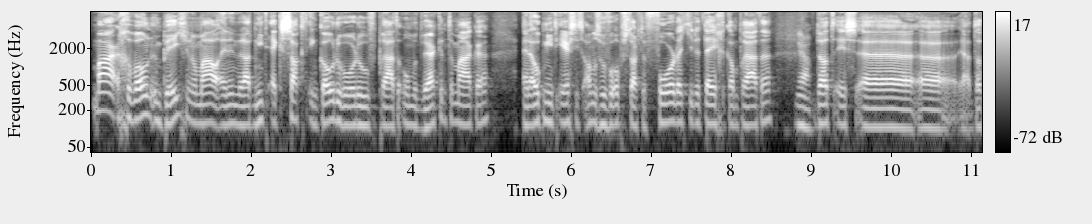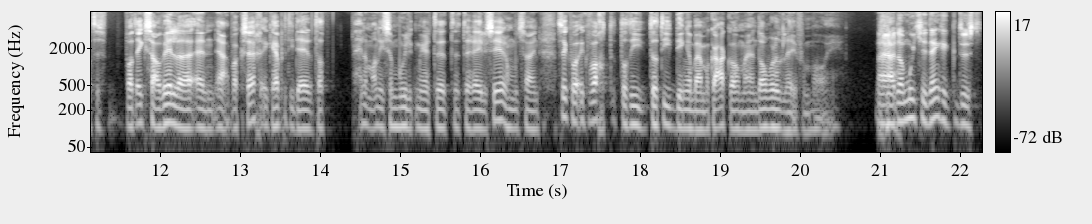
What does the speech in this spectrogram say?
Maar gewoon een beetje normaal en inderdaad niet exact in codewoorden hoeven praten om het werkend te maken. En ook niet eerst iets anders hoeven opstarten voordat je er tegen kan praten. ja. Dat is, eh, eh, ja, dat is wat ik zou willen. En ja, wat ik zeg, ik heb het idee dat dat helemaal niet zo moeilijk meer te, te, te realiseren moet zijn. Dus ik, ik wacht tot die, dat die dingen bij elkaar komen en dan wordt het leven mooi. Nou ja, Ja. dan moet je denk ik dus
